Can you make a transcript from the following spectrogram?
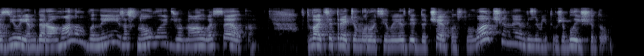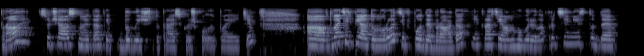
З Юрієм Дараганом вони засновують журнал Веселка. В 23-му році виїздить до Чехословаччини, розумієте, вже ближче до Праги сучасної, так і ближче до Празької школи поетів. А в 25-му році в Подебрадах, якраз я вам говорила про це місто, де,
